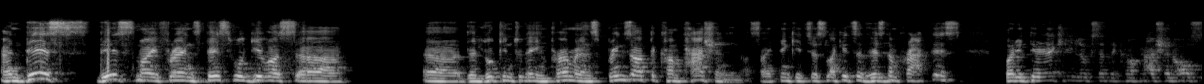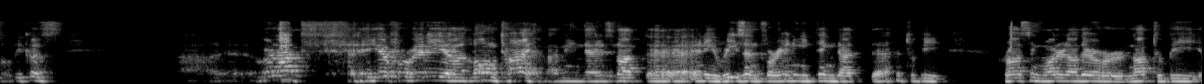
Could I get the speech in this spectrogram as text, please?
and this, this, my friends, this will give us uh, uh, the look into the impermanence, brings out the compassion in us. I think it's just like it's a wisdom practice, but it directly looks at the compassion also because uh, we're not here for a very uh, long time. I mean, there is not uh, any reason for anything that uh, to be crossing one another or not to be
